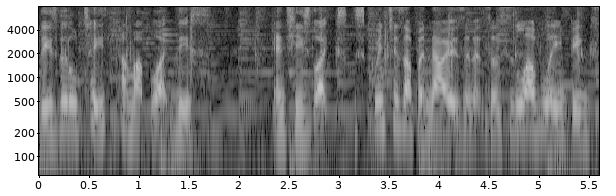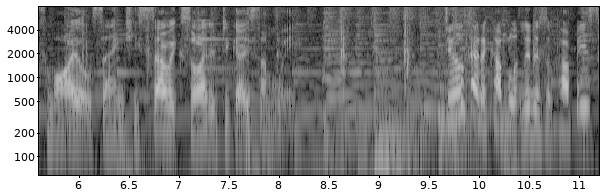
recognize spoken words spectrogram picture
these little teeth come up like this and she's like squinches up her nose and it's this lovely big smile saying she's so excited to go somewhere. Jill's had a couple of litters of puppies.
